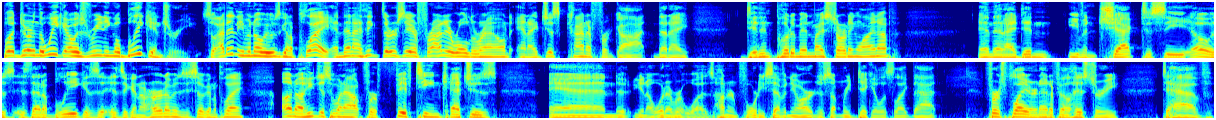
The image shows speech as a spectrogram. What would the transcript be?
But during the week, I was reading oblique injury. So I didn't even know he was going to play. And then I think Thursday or Friday rolled around, and I just kind of forgot that I didn't put him in my starting lineup. And then I didn't even check to see, oh, is, is that oblique? Is it, is it going to hurt him? Is he still going to play? Oh, no, he just went out for 15 catches and, you know, whatever it was, 147 yards or something ridiculous like that. First player in NFL history to have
